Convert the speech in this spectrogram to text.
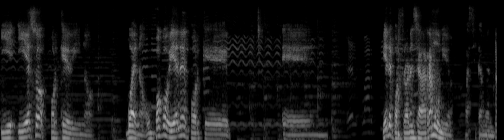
y, y eso, ¿por qué vino? Bueno, un poco viene porque eh, viene por Florencia Garramunio, básicamente.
